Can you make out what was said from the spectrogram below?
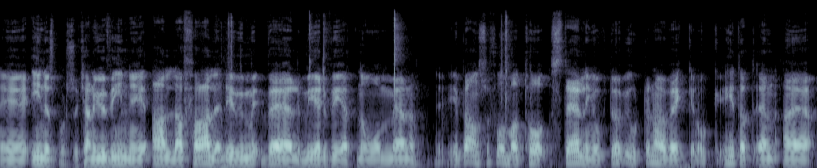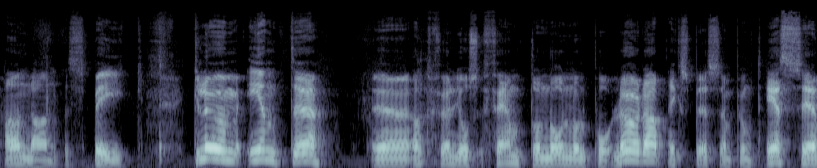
eh, innesport så kan han ju vinna i alla fall. Det är vi väl medvetna om men ibland så får man ta ställning och det har vi gjort den här veckan och hittat en eh, annan spik. Glöm inte eh, att följa oss 15.00 på lördag. Expressen.se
